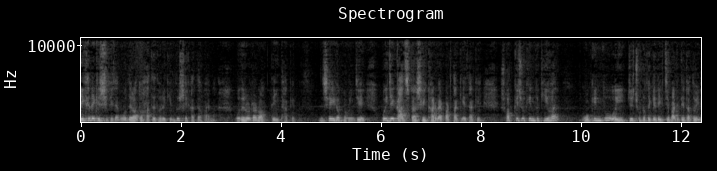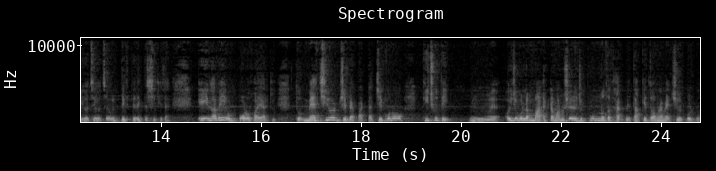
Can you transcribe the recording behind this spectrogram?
দেখে দেখে শিখে যাবে, ওদের অত হাতে ধরে কিন্তু শেখাতে হয় না। ওদের ওটা রক্তেই থাকে। সেই রকমই যে, ওই যে কাজটা শেখার ব্যাপার থাকে থাকে সব কিছু কিন্তু কি হয়, ও কিন্তু ওই যে ছোট থেকে দেখছে, বাড়িতে এটা তৈরি হচ্ছে হচ্ছে, ও দেখতে দেখতে শিখে যায়। এইভাবেই ও বড় হয় আর কি। তো ম্যাচিওর যে ব্যাপারটা, যে কোনো কিছুতে ওই যে বললাম একটা মানুষের ওই যে পূর্ণতা থাকবে, তাকে তো আমরা ম্যাচিওর বলব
